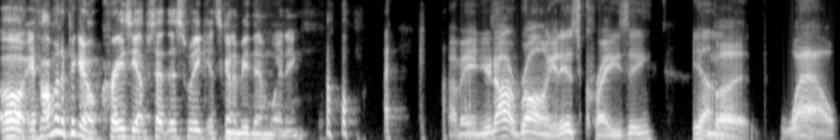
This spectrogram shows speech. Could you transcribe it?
Oh, if I'm gonna pick a crazy upset this week, it's gonna be them winning. Oh I mean, you're not wrong. It is crazy, yeah, but wow,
